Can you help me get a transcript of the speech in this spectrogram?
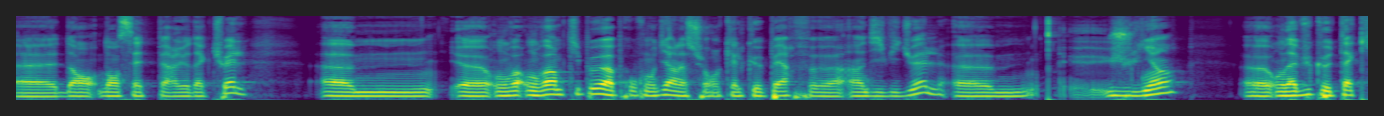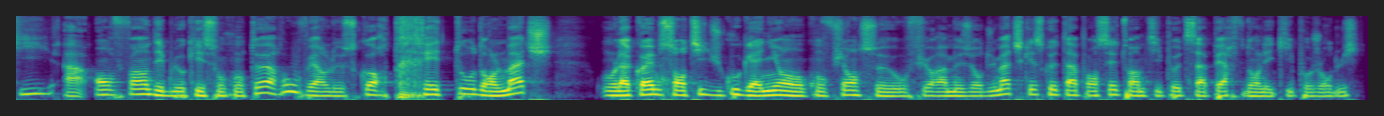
euh, dans, dans cette période actuelle. Euh, euh, on, va, on va un petit peu approfondir là sur quelques perfs euh, individuels. Julien, on a vu que Taki a enfin débloqué son compteur, a ouvert le score très tôt dans le match. On l'a quand même senti du coup gagner en confiance au fur et à mesure du match. Qu'est-ce que tu as pensé toi un petit peu de sa perf dans l'équipe aujourd'hui?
